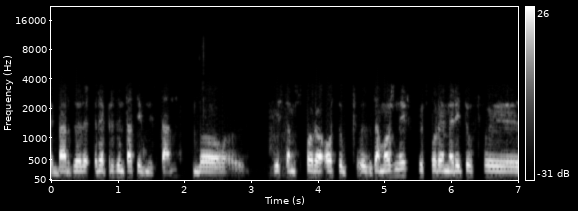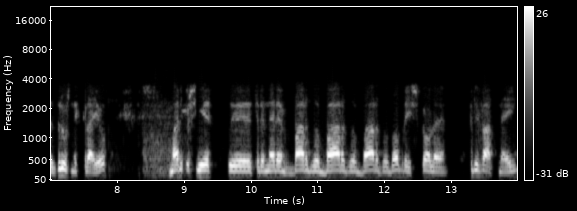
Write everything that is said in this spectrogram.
e, bardzo re- reprezentatywny stan, bo jest tam sporo osób zamożnych, sporo emerytów e, z różnych krajów. Mariusz jest trenerem w bardzo, bardzo, bardzo dobrej szkole prywatnej.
